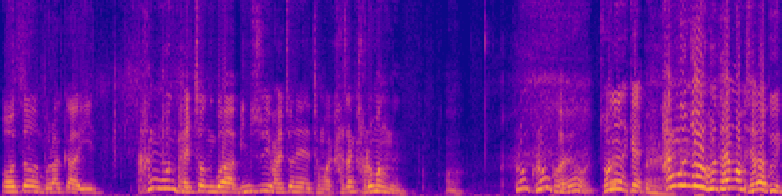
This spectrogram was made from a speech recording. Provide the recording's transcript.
어떤 뭐랄까 이 학문 발전과 민주주의 발전에 정말 가장 가로막는 어. 그런 그런 거예요. 저는 이렇게 학문적으로 그렇다 한 거면 제가 그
